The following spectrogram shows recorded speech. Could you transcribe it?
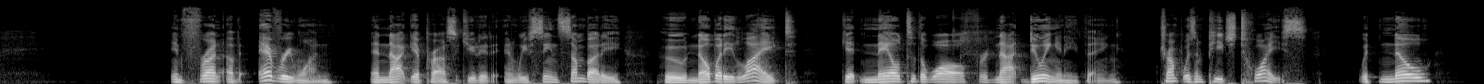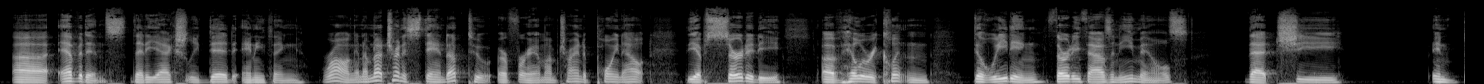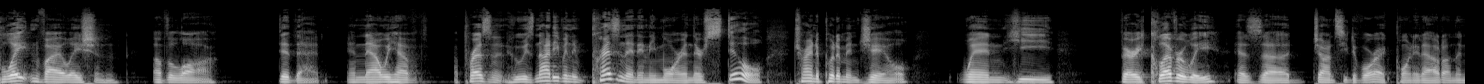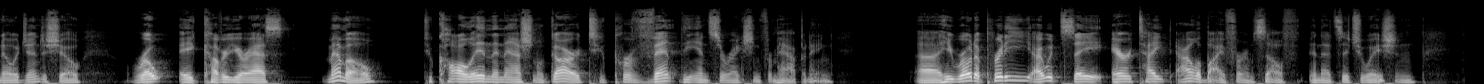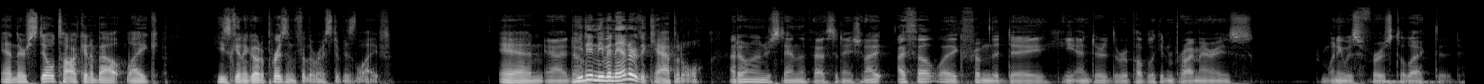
in front of everyone and not get prosecuted. And we've seen somebody who nobody liked get nailed to the wall for not doing anything. Trump was impeached twice with no uh, evidence that he actually did anything wrong. And I'm not trying to stand up to or for him. I'm trying to point out the absurdity of Hillary Clinton deleting 30,000 emails that she, in blatant violation of the law, did that. And now we have a president who is not even president anymore, and they're still trying to put him in jail when he very cleverly, as uh, John C. Dvorak pointed out on the No Agenda show, wrote a cover your ass memo to call in the National Guard to prevent the insurrection from happening. Uh, he wrote a pretty, I would say, airtight alibi for himself in that situation. And they're still talking about like he's going to go to prison for the rest of his life. And Yeah, he didn't even enter the Capitol. I don't understand the fascination. I, I felt like from the day he entered the Republican primaries, from when he was first elected,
